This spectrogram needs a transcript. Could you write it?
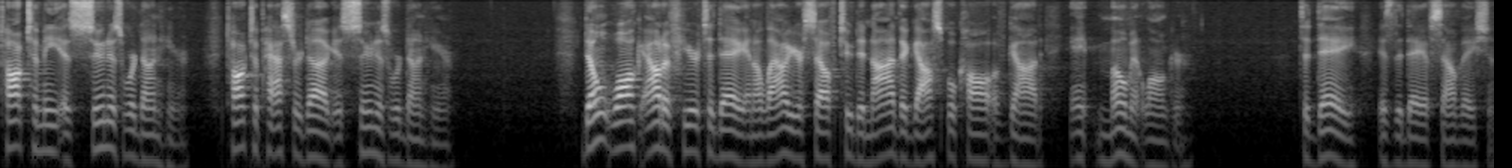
Talk to me as soon as we're done here. Talk to Pastor Doug as soon as we're done here. Don't walk out of here today and allow yourself to deny the gospel call of God a moment longer. Today is the day of salvation.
